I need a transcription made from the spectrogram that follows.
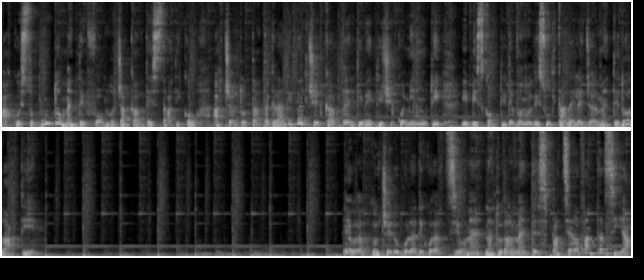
A questo punto metto in forno già caldo e statico a 180 gradi per circa 20-25 minuti. I biscotti devono risultare leggermente dorati. E ora procedo con la decorazione, naturalmente spazia la fantasia.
